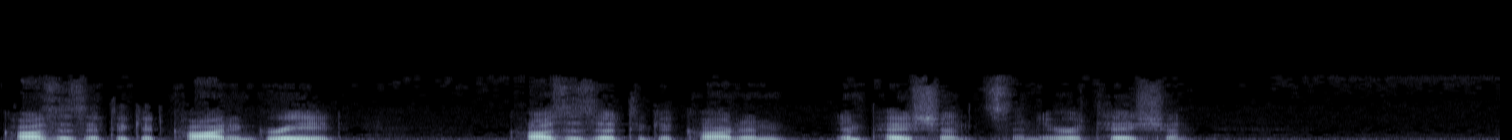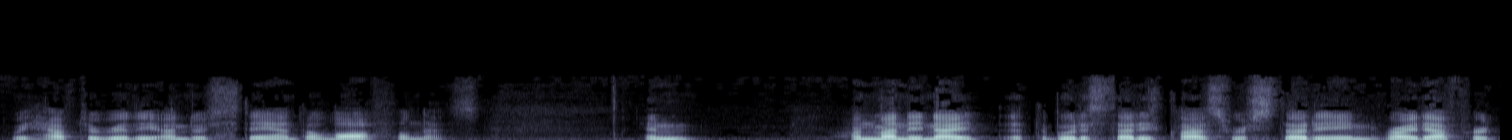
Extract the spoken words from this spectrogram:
causes it to get caught in greed, causes it to get caught in impatience and irritation? We have to really understand the lawfulness. And on Monday night at the Buddhist studies class, we're studying right effort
